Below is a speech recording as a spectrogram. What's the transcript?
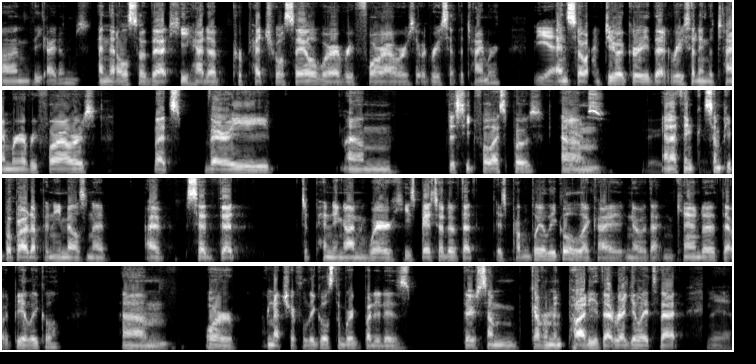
on the items, and then also that he had a perpetual sale where every four hours it would reset the timer. Yeah. And so I do agree that resetting the timer every four hours, that's very um, deceitful, I suppose. Um, yes. Very and I think some people brought up in emails, and I I've said that depending on where he's based out of, that is probably illegal. Like I know that in Canada, that would be illegal. Um, or I'm not sure if illegal is the word, but it is. There's some government body that regulates that. yeah.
